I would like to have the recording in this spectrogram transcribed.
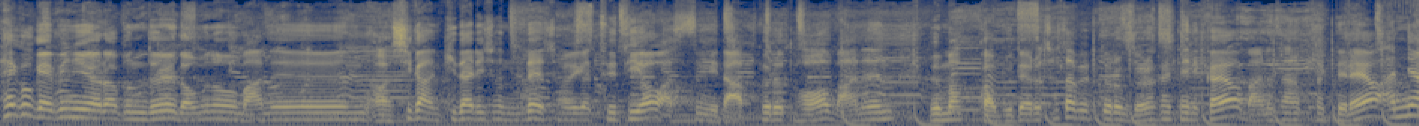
태국 에비뉴 여러분들 너무너무 많은 어, 시간 기다리셨는데 저희가 드디어 왔습니다. 앞으로 더 많은 음악과 무대로 찾아뵙도록 노력할 테니까요. 많은 사랑 부탁드려요. 안녕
